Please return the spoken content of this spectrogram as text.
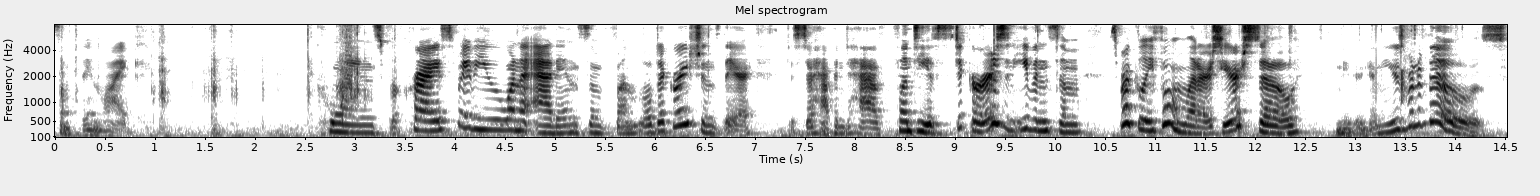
something like coins for Christ. Maybe you want to add in some fun little decorations there. Just so happen to have plenty of stickers and even some sparkly foam letters here, so maybe you're going to use one of those.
